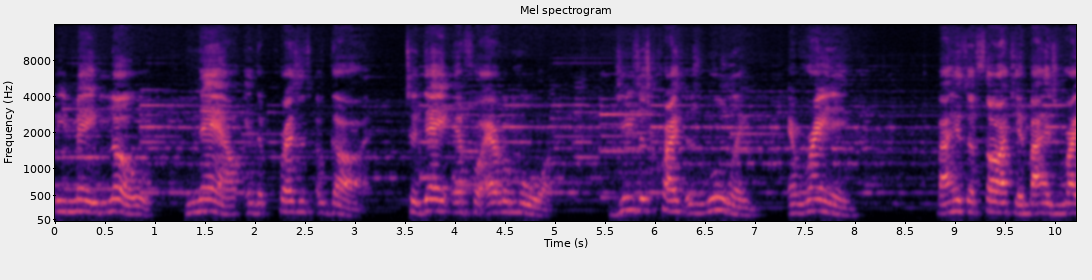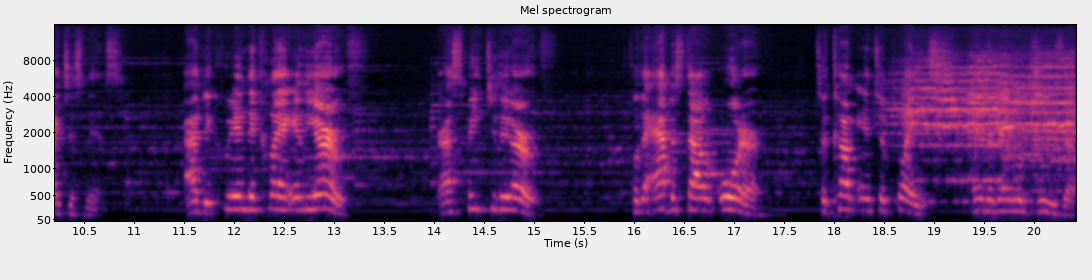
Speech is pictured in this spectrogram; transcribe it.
be made low now in the presence of God, today and forevermore. Jesus Christ is ruling and reigning by his authority and by his righteousness. I decree and declare in the earth, I speak to the earth for the apostolic order to come into place in the name of Jesus.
